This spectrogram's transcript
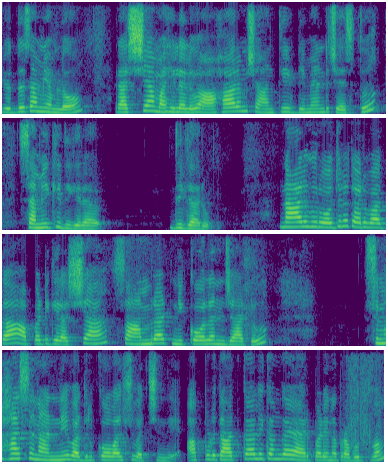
యుద్ధ సమయంలో రష్యా మహిళలు ఆహారం శాంతి డిమాండ్ చేస్తూ సమీకి దిగిరా దిగారు. నాలుగు రోజుల తరువాత అప్పటికి రష్యా సామ్రాట్ నికోలన్ జాటు సింహాసనాన్ని వదులుకోవాల్సి వచ్చింది. అప్పుడు తాత్కాలికంగా ఏర్పడిన ప్రభుత్వం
